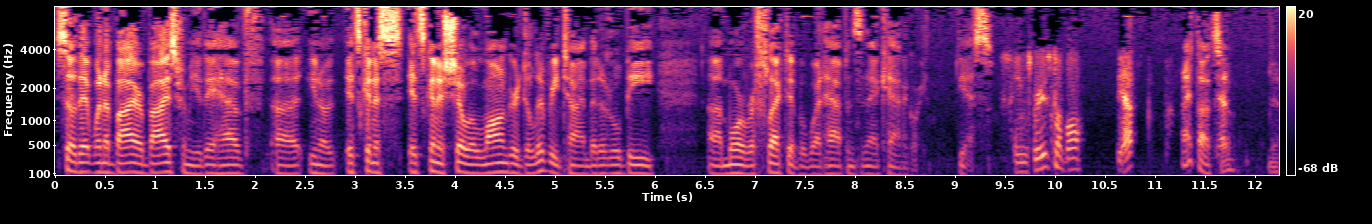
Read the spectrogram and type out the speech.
so that when a buyer buys from you, they have, uh, you know, it's going to, it's going to show a longer delivery time, but it'll be, uh, more reflective of what happens in that category. Yes. Seems reasonable. Yep. I thought so. Yeah.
